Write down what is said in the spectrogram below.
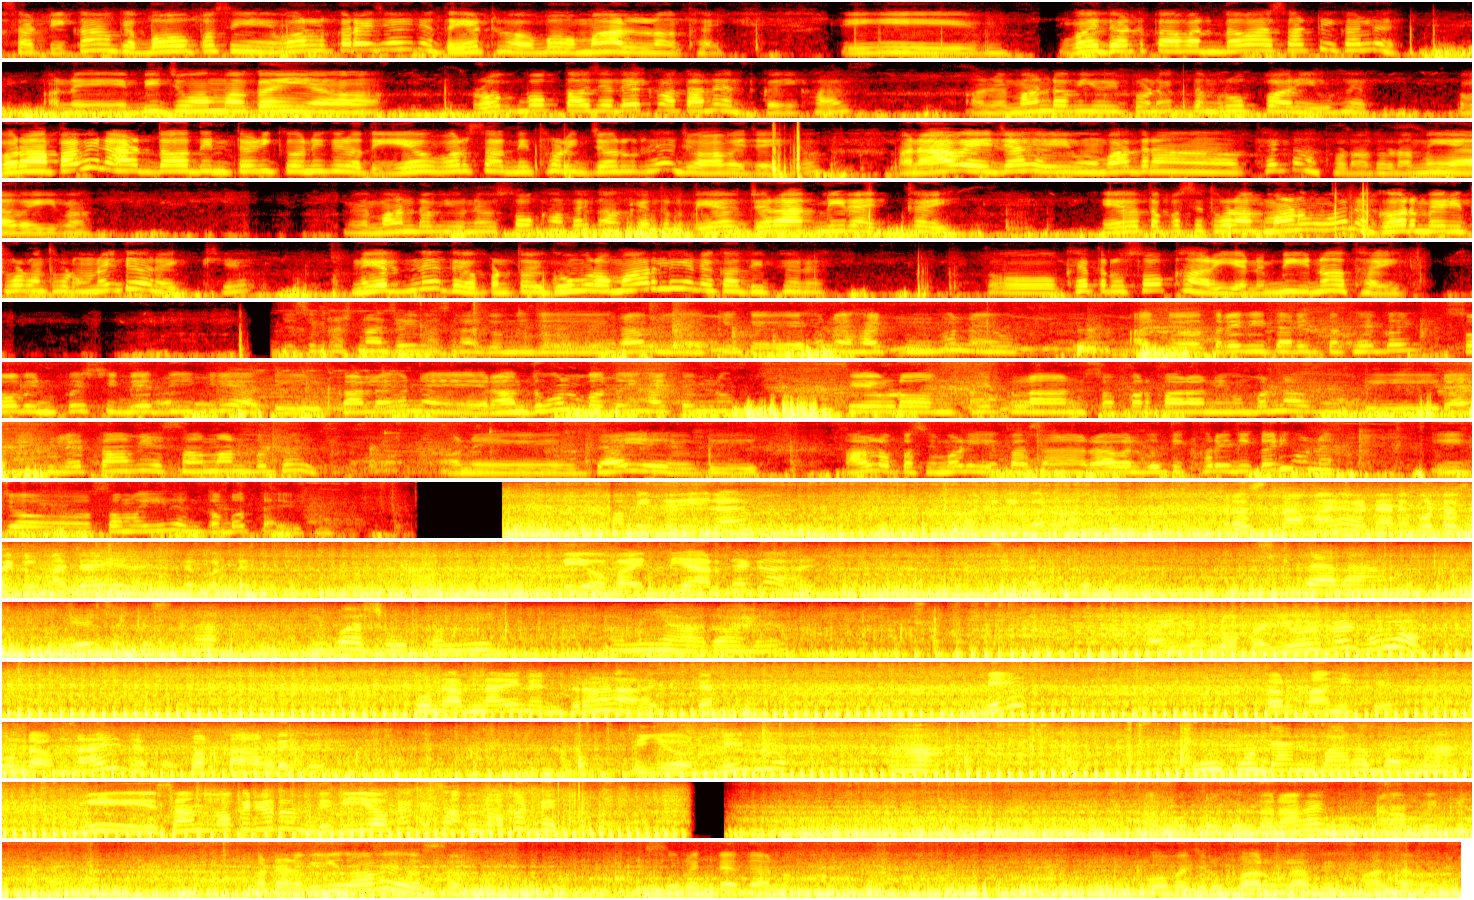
સાટી કામ કે બહુ પછી વલ કરે જાય ને તો હેઠો બહુ માલ ન થાય. એ વૈધ અટકાવવાની દવા સાટી કાલે. અને બીજું આમાં કંઈ અ, રોગ બોગ તો હજી દેખાતા ને જ કંઈ ખાસ. અને માંડવ્યું પણ એકદમ રૂપાર્યું હે. વરાપ આવીને આઠ દસ દિન તડીકો નીકળ્યો તો એ વરસાદની થોડીક જરૂર હે જો આવે જાય તો. અને આવે જાય એવું બાદરા થઈ ગયા થોડા થોડા, મેં આવે એવા મેં માંડવ્યું ને સોખા થઈ ગયા ખેતર એ જરાક નિરાશ થઈ. એ તો પછી થોડાક માણું હોય ને, ઘર મેરી થોડું થોડું નહીં દે રાખીએ. ને જ નહીં થયો, પણ તોય ઘૂમરો માર લઈએ ને કાધી ફેરે. તો ખેતરું સોખા રહીએ ને બી ન થાય. જય શ્રી કૃષ્ણ, જય વસરાજ, અમી જે રાવલી કીધું કે હે ને હાટનું હે ને આજ ત્રેવીસ તારીખ તો થઈ ગઈ. સોવીન પછી બે દી ગયા હતી. કાલે હે ને રાંધવું ને બધું હાઈટમનું સેવડો થેપલા ને શક્કરપારાની હું બનાવું હતી રાજનીથી લેતા આવીએ સામાન બધું અને જઈએ હતી હાલો પછી મળીએ પાછા રાવલ બધી ખરીદી કર્યું ને એ જો સમય છે ને તો બતાવીશું. અમી જઈ રહ્યા ખરીદી કરવા રસ્તામાં અટાણે મોટરસાઇકલમાં જઈએ છે બધે. દિયો ભાઈ તૈયાર થઈ ગયા હે. જય શ્રી કૃષ્ણ. બસ હું તમે, અમે હારા હા યુલો ભાઈ યુલ ભાઈ બોલો કુંડામ નાઈને ધ્રાણા હે ત્યાં ની તરતા શીખે કુંડામ નાઈને તો તરતા આવડે જાય દિયો નહીં દે હા. હું કુંડાને બરાબર ના. મી સાંજલો કર્યો તો ને દિયો કે સાંજલો કરે મોટું ખેતર આવે ને આ બી અટાણે વ્યૂ આવે હશે સુરત દાદાનો. બહુ જ રૂપારું લાગે વાતાવરણ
